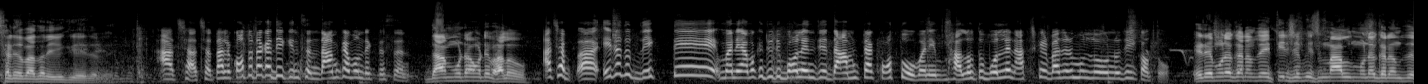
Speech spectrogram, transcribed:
স্থানীয় বাজারে বিক্রি হয়ে যাবে। আচ্ছা আচ্ছা তাহলে কত টাকা দিয়ে কিনছেন? দাম কেমন দেখতেছেন? দাম মোটামুটি ভালো। আচ্ছা এটা তো দেখতে মানে আমাকে যদি বলেন যে দামটা কত মানে ভালো তো বললেন আজকের বাজার মূল্য অনুযায়ী কত? এটা মনে করেন যে তিনশো পিস মাল মনে করেন যে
